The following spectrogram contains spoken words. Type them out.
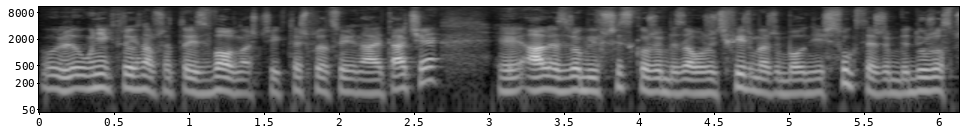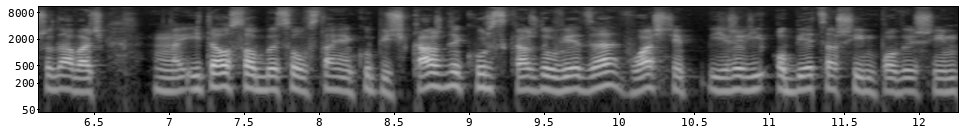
U niektórych na przykład to jest wolność, czyli ktoś pracuje na etacie, y, ale zrobi wszystko, żeby założyć firmę, żeby odnieść sukces, żeby dużo sprzedawać y, i te osoby są w stanie kupić każdy kurs, każdą wiedzę, właśnie jeżeli obiecasz im, powiesz im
